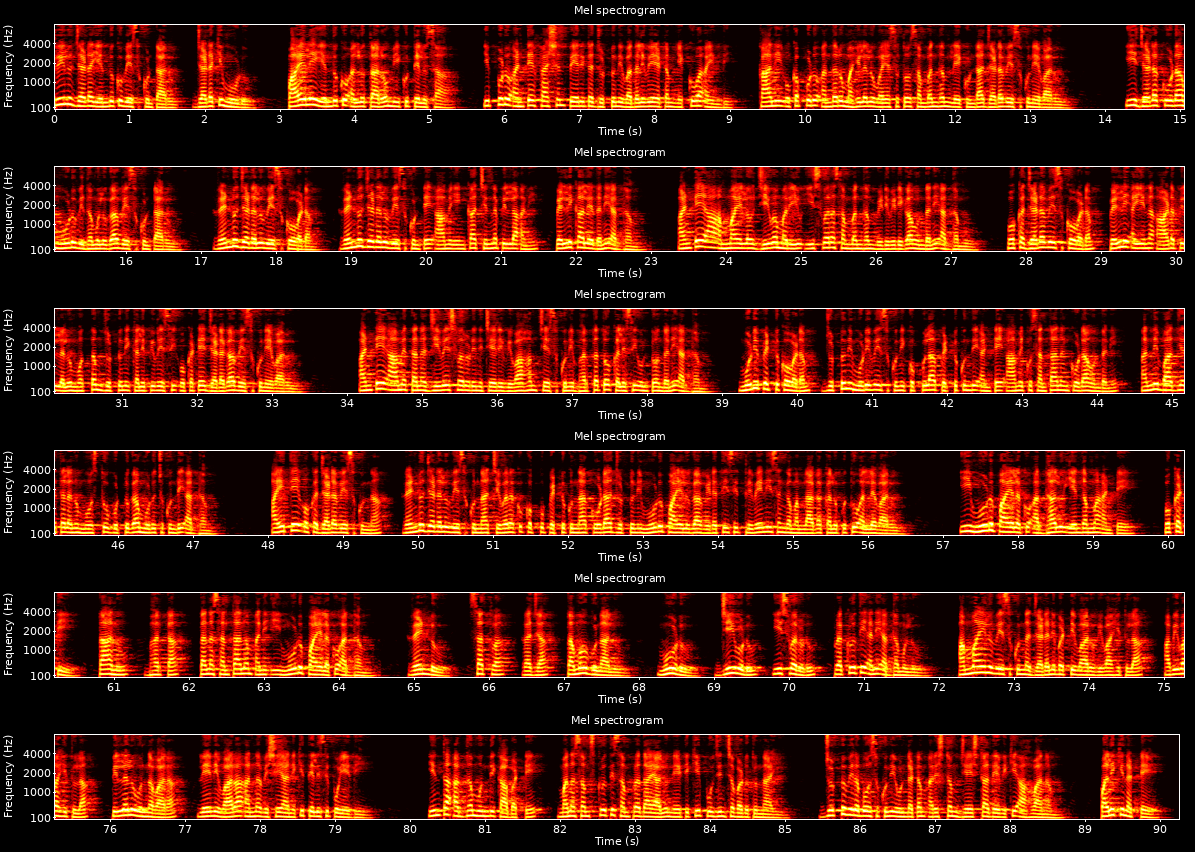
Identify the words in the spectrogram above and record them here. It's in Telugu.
స్త్రీలు జడ ఎందుకు వేసుకుంటారు? జడకి మూడు. పాయలే ఎందుకు అల్లుతారో మీకు తెలుసా? ఇప్పుడు అంటే ఫ్యాషన్ పేరిట జుట్టుని వదిలివేయటం ఎక్కువ అయింది. కానీ ఒకప్పుడు అందరూ మహిళలు వయసుతో సంబంధం లేకుండా జడ వేసుకునేవారు. ఈ జడ కూడా మూడు విధములుగా వేసుకుంటారు. రెండు జడలు వేసుకోవడం. రెండు జడలు వేసుకుంటే ఆమె ఇంకా చిన్నపిల్ల అని పెళ్ళి కాలేదని అర్థం. అంటే ఆ అమ్మాయిలో జీవ మరియు ఈశ్వర సంబంధం విడివిడిగా ఉందని అర్థము. ఒక జడ వేసుకోవడం పెళ్ళి అయిన ఆడపిల్లలు మొత్తం జుట్టుని కలిపివేసి ఒకటే జడగా వేసుకునేవారు. అంటే ఆమె తన జీవేశ్వరుడిని చేరి వివాహం చేసుకుని భర్తతో కలిసి ఉంటోందని అర్థం. ముడి పెట్టుకోవడం జుట్టుని ముడి వేసుకుని కొప్పులా పెట్టుకుంది అంటే ఆమెకు సంతానం కూడా ఉందని అన్ని బాధ్యతలను మోస్తూ గుట్టుగా ముడుచుకుంది అర్థం. అయితే ఒక జడ వేసుకున్నా రెండు జడలు వేసుకున్నా చివరకు కొప్పు పెట్టుకున్నా కూడా జుట్టుని మూడు పాయలుగా విడతీసి త్రివేణీ సంగమంలాగా కలుపుతూ అల్లెవారు. ఈ మూడు పాయలకు అర్థాలు ఏందమ్మా అంటే ఒకటి తాను భర్త తన సంతానం అని ఈ మూడు పాయలకు అర్థం. రెండు సత్వ రజ తమో గుణాలు. మూడు జీవుడు ఈశ్వరుడు ప్రకృతి అని అర్థములు. అమ్మాయిలు వేసుకున్న జడని బట్టి వారు వివాహితులా అవివాహితులా పిల్లలు ఉన్నవారా లేనివారా అన్న విషయానికి తెలిసిపోయేది. ఇంత అర్థం ఉంది కాబట్టే మన సంస్కృతి సంప్రదాయాలు నేటికీ పూజించబడుతున్నాయి. జుట్టు విరబోసుకుని ఉండటం అరిష్టం జ్యేష్ఠాదేవికి ఆహ్వానం. పలికినట్టే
